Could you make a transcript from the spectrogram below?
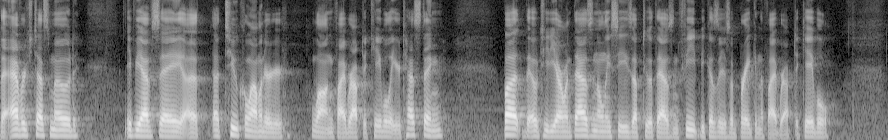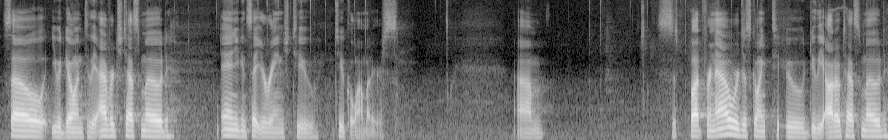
the average test mode, if you have, say, a, a two kilometer long fiber optic cable that you're testing. But the OTDR 1000 only sees up to 1,000 feet because there's a break in the fiber optic cable. So you would go into the average test mode and you can set your range to two kilometers. Um, but for now, we're just going to do the auto test mode.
